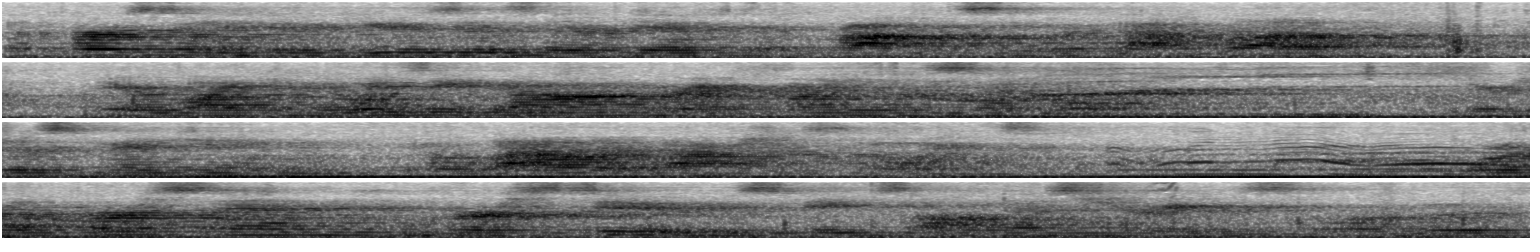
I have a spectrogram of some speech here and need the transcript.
The person who uses their gift of prophecy without love, they're like a noisy gong or a clanging cymbal. They're just making you know, loud, obnoxious noise. Or the person in verse 2 who speaks all mysteries or move,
